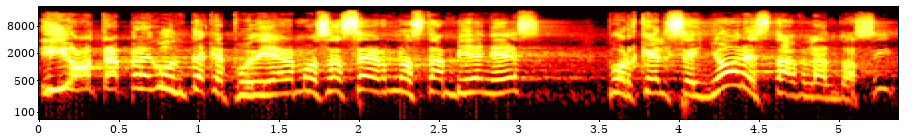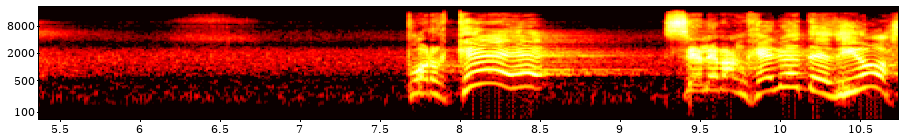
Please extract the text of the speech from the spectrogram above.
Y otra pregunta que pudiéramos hacernos también es, ¿por qué el Señor está hablando así? ¿Por qué si el Evangelio es de Dios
